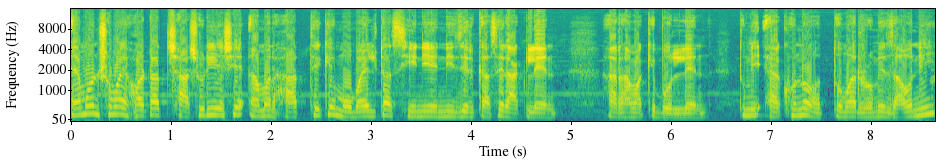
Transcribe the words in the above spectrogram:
এমন সময় হঠাৎ শাশুড়ি এসে আমার হাত থেকে মোবাইলটা ছিনিয়ে নিজের কাছে রাখলেন আর আমাকে বললেন, তুমি এখনও তোমার রুমে যাওনি?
